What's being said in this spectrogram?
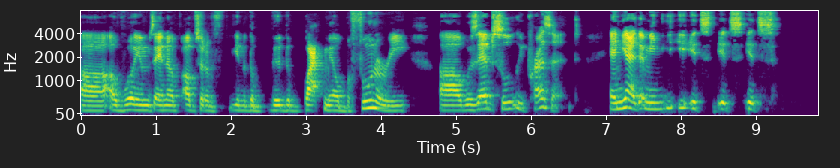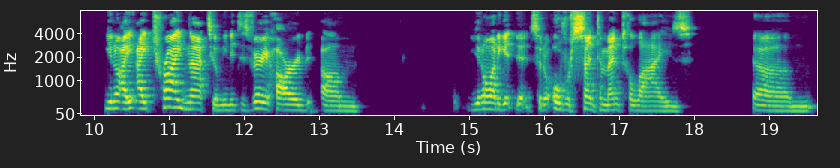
uh, of Williams and of, of sort of you know the the, the blackmail buffoonery uh, was absolutely present. And yeah, I mean it's it's it's you know I I tried not to. I mean it is very hard. Um, you don't want to get uh, sort of over sentimentalize um,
